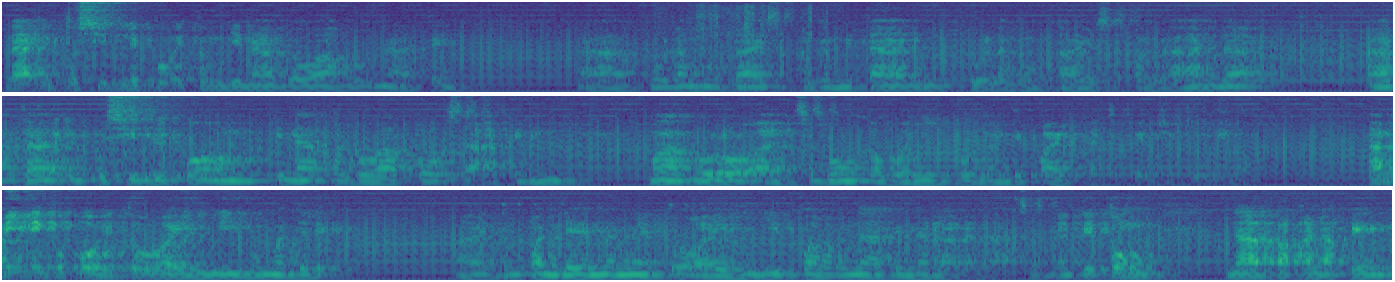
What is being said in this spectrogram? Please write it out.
na imposible po itong ginagawa ho natin. Ah, kulang ho tayo sa kagamitan, kulang ho tayo sa paghahanda, at ah, imposible po ang pinapagawa po sa ating mga guro at sa buong kawani po ng Department of. Aminin ko po, ito ay hindi po madali. Ah, itong pandemya na ito ay hindi pa po natin nararanasan. At itong napakalaking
